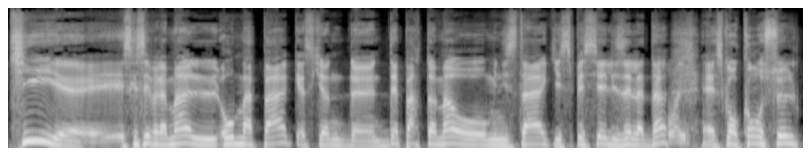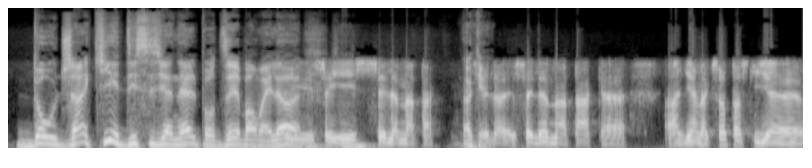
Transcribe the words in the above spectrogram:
qui, euh, est-ce que c'est vraiment au MAPAC? Est-ce qu'il y a un, département au ministère qui est spécialisé là-dedans? Est-ce qu'on consulte d'autres gens? Qui est décisionnel pour dire, bon, ben là... C'est le MAPAC. C'est le, le, MAPAC en lien avec ça, parce qu'il y a,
